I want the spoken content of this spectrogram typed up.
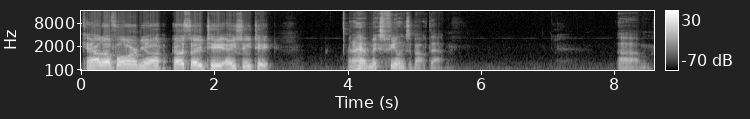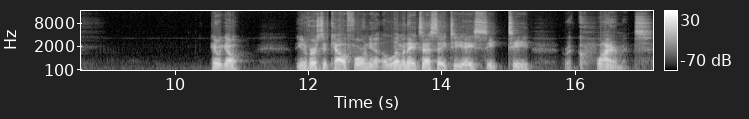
California SAT ACT, and I have mixed feelings about that. Um, here we go. The University of California eliminates SAT ACT requirements.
